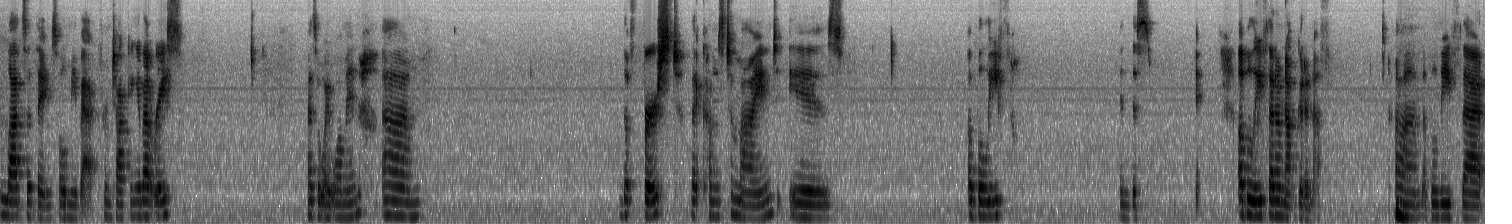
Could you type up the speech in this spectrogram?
lots of things hold me back from talking about race as a white woman. Um, the first that comes to mind is a belief in this a belief that I'm not good enough. Mm. Um, a belief that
